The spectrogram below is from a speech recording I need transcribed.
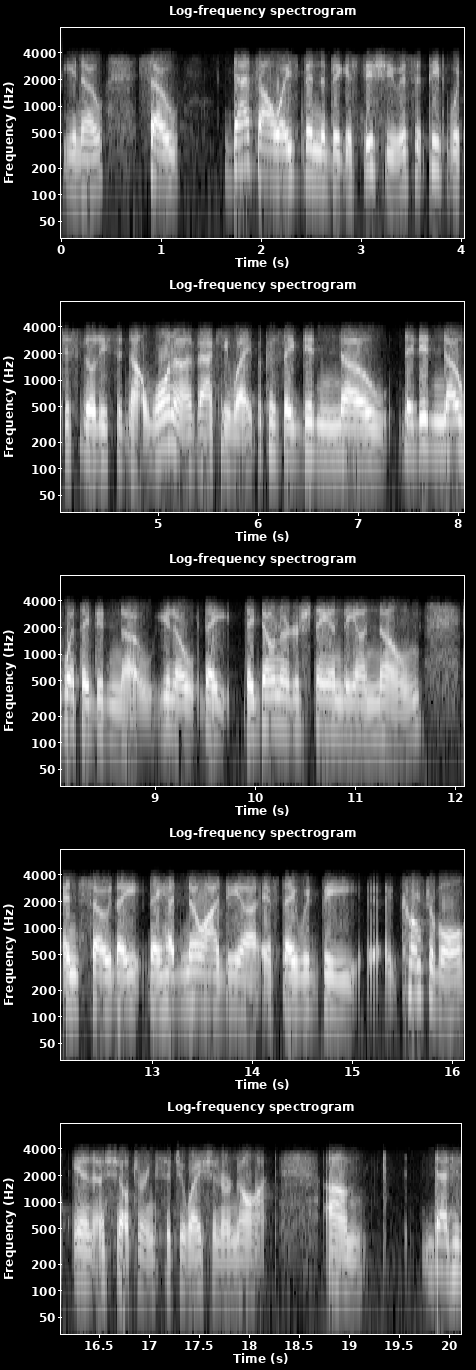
you know. So that's always been the biggest issue is that people with disabilities did not want to evacuate because they didn't know they didn't know what they didn't know. You know they they don't understand the unknown. And so they they had no idea if they would be uh, comfortable in a sheltering situation or not. Um that has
